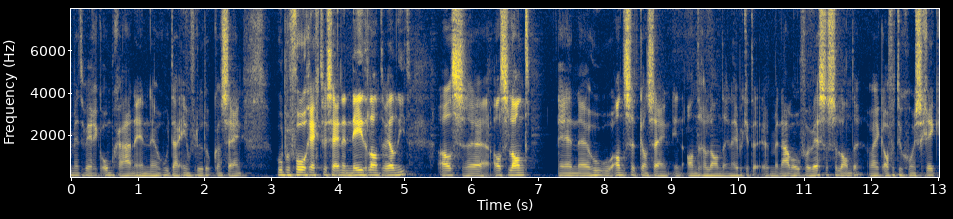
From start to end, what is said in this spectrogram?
met werk omgaan. En hoe daar invloed op kan zijn. Hoe bevoorrecht we zijn in Nederland wel niet. Als, als land. En eh, hoe, anders het kan zijn in andere landen. En dan heb ik het eh, met name over westerse landen. Waar ik af en toe gewoon schrik.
